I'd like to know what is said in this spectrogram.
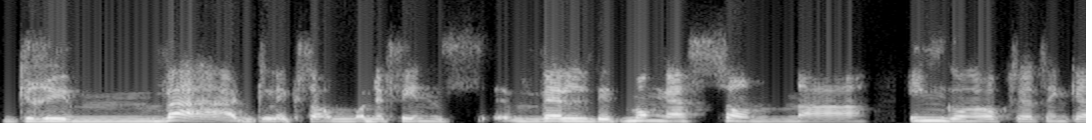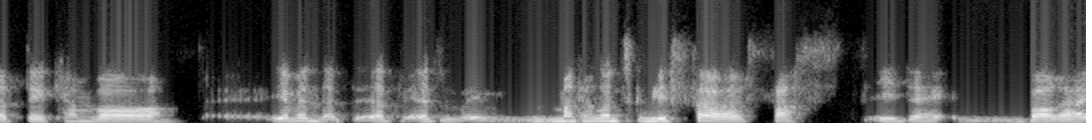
grym värld. Liksom. Och det finns väldigt många sådana ingångar också. Jag tänker att det kan vara eh, jag vet inte, att, att, att, man kanske inte ska bli för fast i det bara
